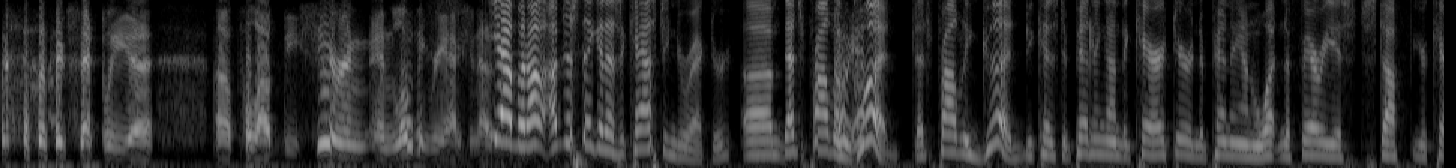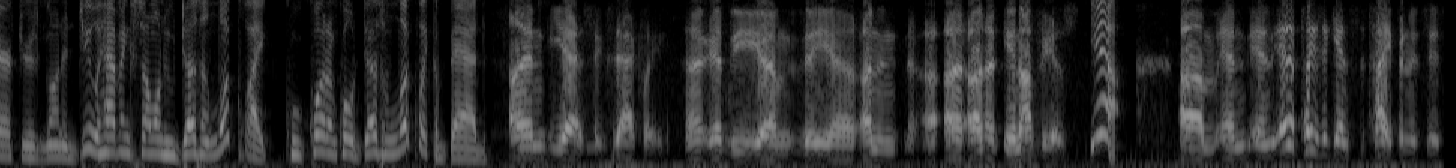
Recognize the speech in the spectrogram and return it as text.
exactly uh, uh, pull out the fear and, and loathing reaction out of Yeah, but I, I'm just thinking as a casting director, um, that's probably Oh, yeah. good. That's probably good because depending on the character and depending on what nefarious stuff your character is going to do, having someone who doesn't look like, who quote unquote doesn't look like a bad. Yes, exactly. Uh, the um, the uh, un, uh, uh, un, inobvious. Yeah. um, and, and and it plays against the type, and it's it's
